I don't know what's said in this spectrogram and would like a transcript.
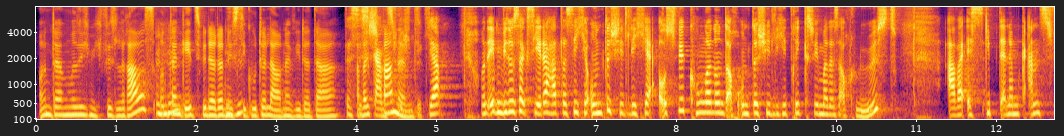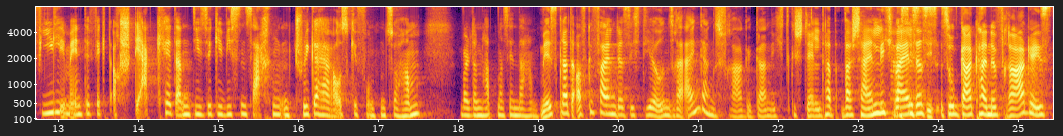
Und dann muss ich mich ein bisschen raus und mhm. dann geht's wieder, dann mhm. ist die gute Laune wieder da. Das Aber ist ganz spannend. wichtig, ja. Und eben, wie du sagst, jeder hat da sicher unterschiedliche Auswirkungen und auch unterschiedliche Tricks, wie man das auch löst. Aber es gibt einem ganz viel im Endeffekt auch Stärke, dann diese gewissen Sachen, einen Trigger herausgefunden zu haben weil dann hat man es in der Hand. Mir ist gerade aufgefallen, dass ich dir unsere Eingangsfrage gar nicht gestellt habe. Wahrscheinlich, was weil das die? so gar keine Frage ist.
